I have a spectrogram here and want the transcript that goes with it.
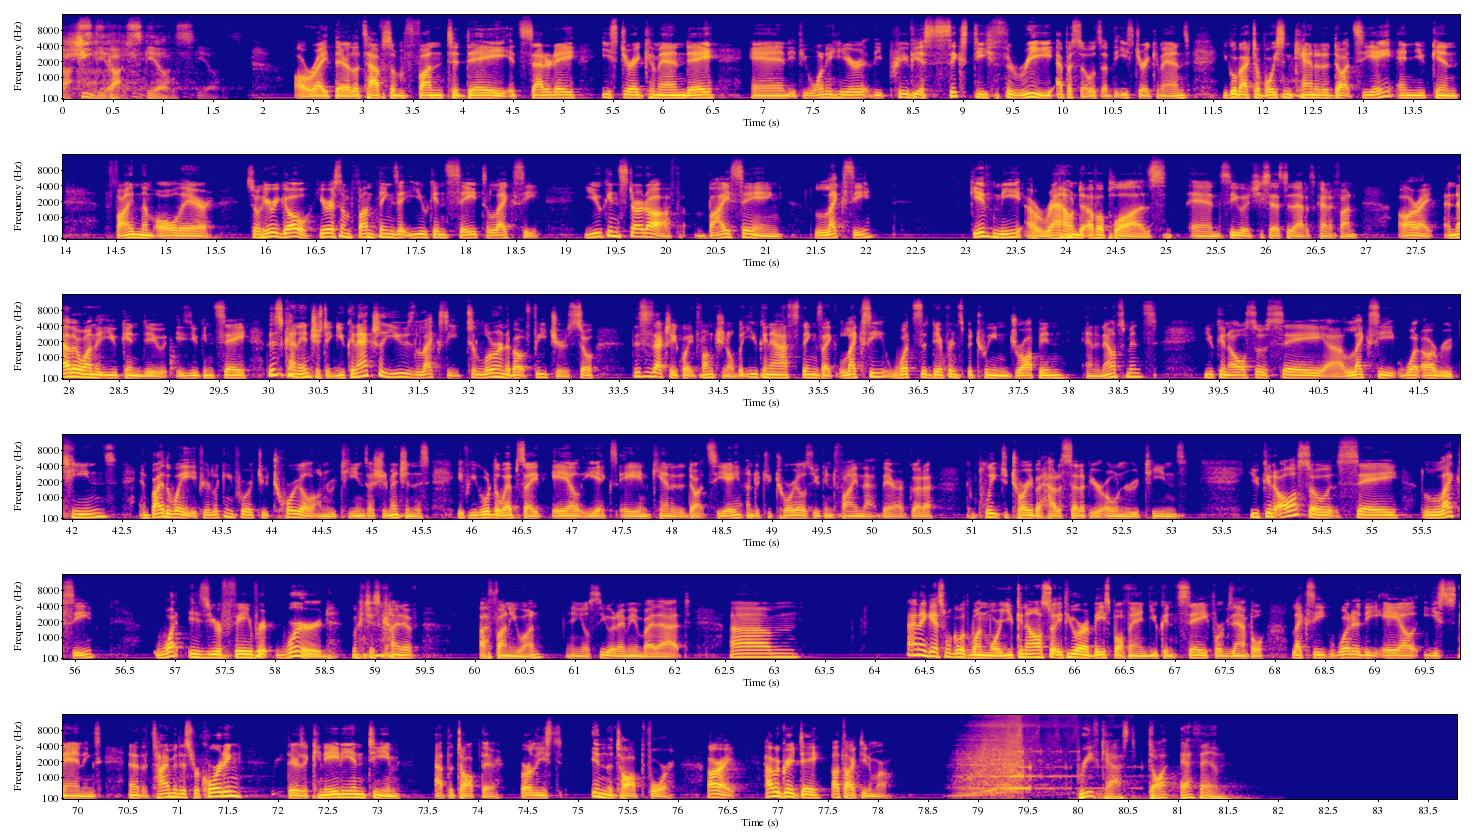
got She's skills. got skills. All right, there. Let's have some fun today. It's Saturday, Easter Egg Command Day. And if you want to hear the previous 63 episodes of the Easter Egg Commands, you go back to voiceincanada.ca and you can find them all there. So here we go. Here are some fun things that you can say to Lexi. You can start off by saying, Lexi, give me a round of applause, and see what she says to that. It's kind of fun. All right. Another one that you can do is you can say, this is kind of interesting. You can actually use Lexi to learn about features. So this is actually quite functional, but you can ask things like, Lexi, what's the difference between drop in and announcements? You can also say, uh, Lexi, what are routines? And by the way, if you're looking for a tutorial on routines, I should mention this. If you go to the website, alexaincanada.ca, under tutorials, you can find that there. I've got a complete tutorial about how to set up your own routines. You could also say, Lexi, what is your favorite word? Which is kind of a funny one, and you'll see what I mean by that. Um, and I guess we'll go with one more. You can also, if you are a baseball fan, you can say, for example, Lexi, what are the AL East standings? And at the time of this recording, there's a Canadian team at the top there, or at least in the top four. All right. Have a great day. I'll talk to you tomorrow. Briefcast.fm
